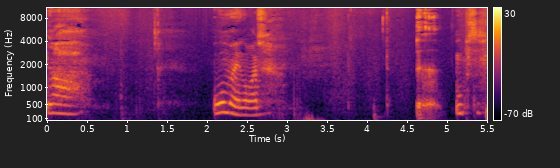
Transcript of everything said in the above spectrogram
Oh, oh mein Gott. Ups.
